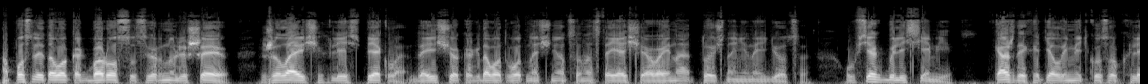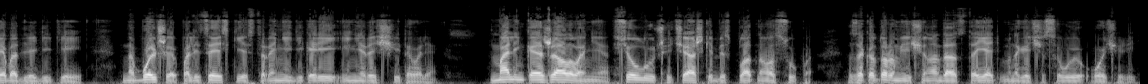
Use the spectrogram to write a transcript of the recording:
а после того, как Бороссу свернули шею, желающих лезть в пекло, да еще когда вот-вот начнется настоящая война, точно не найдется. У всех были семьи, каждый хотел иметь кусок хлеба для детей, на большее полицейские в стороне дикарей и не рассчитывали. Маленькое жалование – все лучше чашки бесплатного супа, за которым еще надо отстоять многочасовую очередь.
